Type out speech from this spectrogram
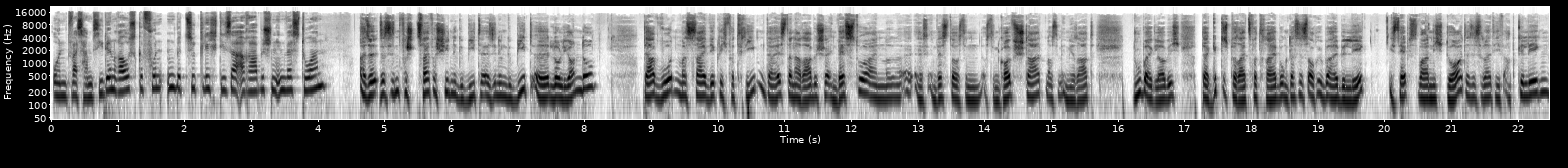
Und was haben Sie denn rausgefunden bezüglich dieser arabischen Investoren? Also das sind zwei verschiedene Gebiete. Also in dem Gebiet äh, Loliondo, Da wurden Maasai wirklich vertrieben. Da ist ein arabischer Investor, ein äh, Investor aus den, aus den Golfstaaten, aus dem Emirat Dubai, glaube ich. Da gibt es bereits Vertreibung. Das ist auch überall belegt. Ich selbst war nicht dort, das ist relativ abgelegen.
